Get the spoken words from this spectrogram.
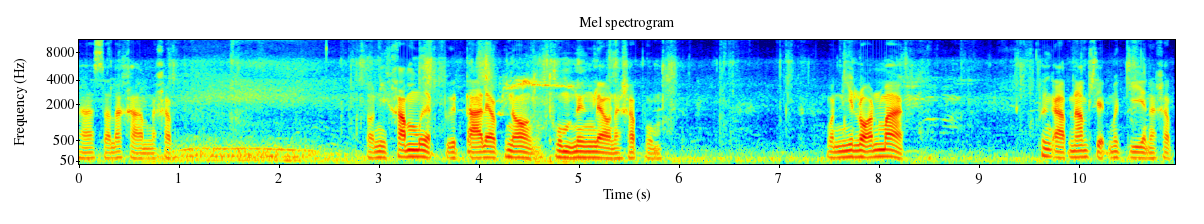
หาสารคามนะครับ ตอนนี้ค่ำมืดปืดตาแล้วพี่น้องทุ่มหนึ่งแล้วนะครับผม วันนี้ร้อนมาก เพิ่งอาบน้ำเสร็จเมื่อกี้นะครับ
